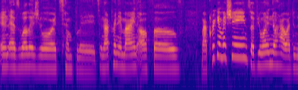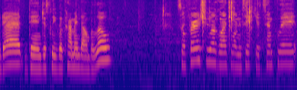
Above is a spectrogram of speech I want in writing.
and as well as your templates. And I printed mine off of my Cricut machine so if you want to know how I do that then just leave a comment down below. So first you are going to want to take your template.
